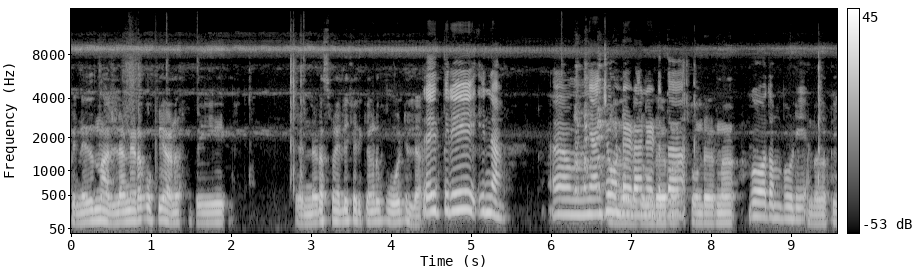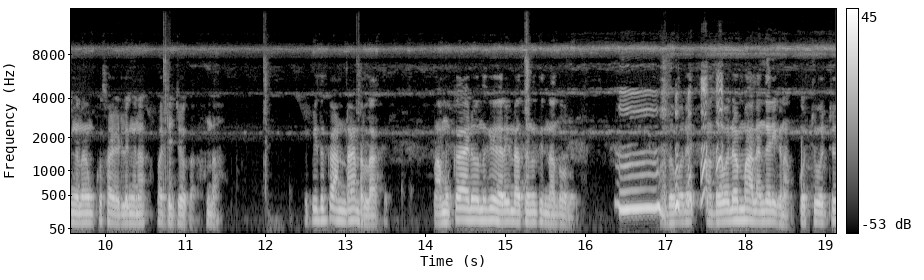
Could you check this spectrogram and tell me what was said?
പിന്നെ ഇത് നല്ലെണ്ണയുടെ കുപ്പിയാണ്. അപ്പോൾ ഈ എണ്ണയുടെ സ്മെല്ല് ശരിക്കും അങ്ങോട്ട് പോയിട്ടില്ല. ഇത്തിരി ഇന്നാ ഞാൻ ചൂണ്ടയിടാൻ എടുത്ത ചൂണ്ടിടുന്ന ഗോതമ്പ് പൊടിയാണ് അതൊക്കെ ഇങ്ങനെ നമുക്ക് സൈഡിൽ ഇങ്ങനെ പറ്റിച്ച് വെക്കാം. എന്താ ഇപ്പം ഇത് നമുക്ക് നമുക്കായാലും ഒന്ന് കയറി ഉണ്ടാക്കുന്ന തിന്നാൻ തോന്നും. അതുപോലെ അതുപോലെ നമ്മൾ അലങ്കരിക്കണം. കൊച്ചു കൊച്ചു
